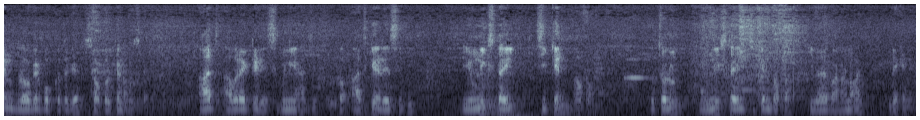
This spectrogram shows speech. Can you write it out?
অ্যান্ড ব্লগের পক্ষ থেকে সকলকে নমস্কার। আজ আবার একটি রেসিপি নিয়ে হাজির। তো আজকের রেসিপি ইউনিক স্টাইল চিকেন ভাপা। তো চলুন ইউনিক স্টাইল চিকেন ভাপা কীভাবে বানানো হয় দেখে নিন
